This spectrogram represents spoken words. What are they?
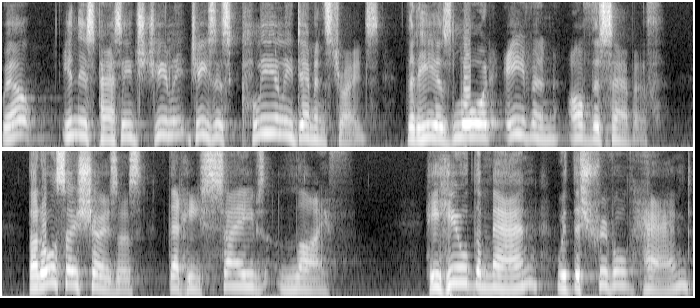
Well, in this passage, Jesus clearly demonstrates that he is Lord even of the Sabbath, but also shows us that he saves life. He healed the man with the shriveled hand,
